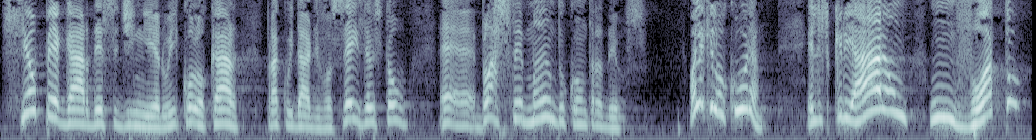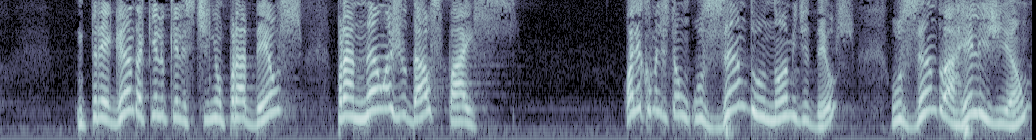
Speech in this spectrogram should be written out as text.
Se eu pegar desse dinheiro e colocar para cuidar de vocês, eu estou é, blasfemando contra Deus. Olha que loucura! Eles criaram um voto, entregando aquilo que eles tinham para Deus, para não ajudar os pais. Olha como eles estão usando o nome de Deus, usando a religião,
